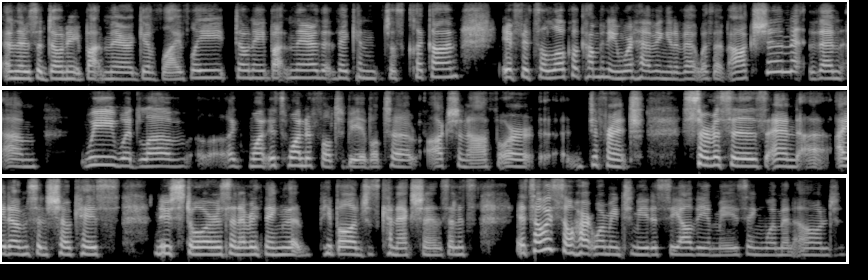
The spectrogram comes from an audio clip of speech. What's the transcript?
And there's a donate button there a give lively donate button there that they can just click on. If it's a local company and we're having an event with an auction then um, we would love like one it's wonderful to be able to auction off or uh, different services and uh, items and showcase new stores and everything that people and just connections. And it's it's always so heartwarming to me to see all the amazing women owned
